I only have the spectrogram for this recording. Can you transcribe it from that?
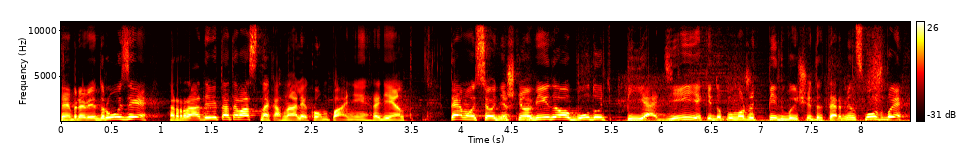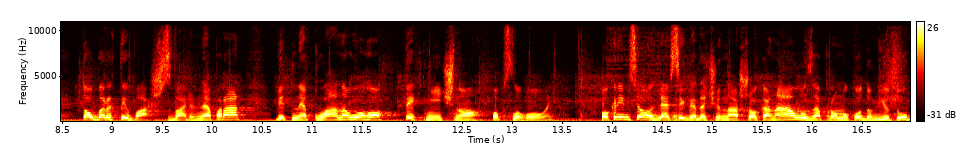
Всім привіт, друзі! Радий вітати вас на каналі компанії Gradient. Темою сьогоднішнього відео будуть 5 дій, які допоможуть підвищити термін служби та оберегти ваш зварювальний апарат від непланового технічного обслуговування. Окрім цього, для всіх глядачів нашого каналу за промокодом YouTube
